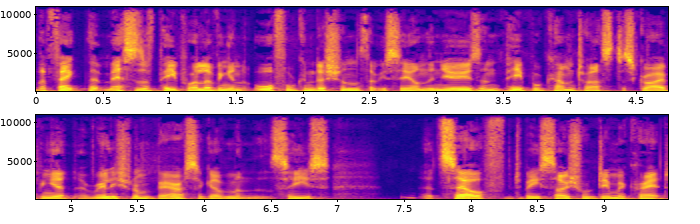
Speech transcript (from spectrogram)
the fact that masses of people are living in awful conditions that we see on the news and people come to us describing it, it really should embarrass a government that sees itself to be social democrat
